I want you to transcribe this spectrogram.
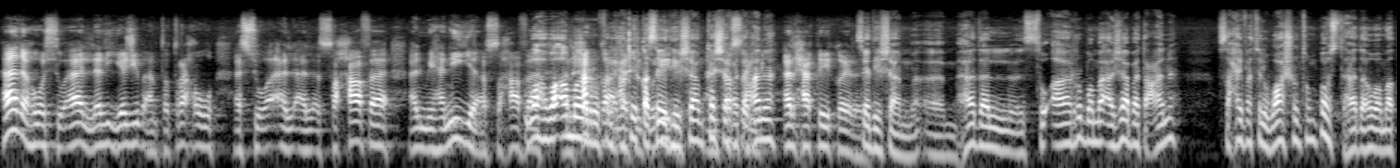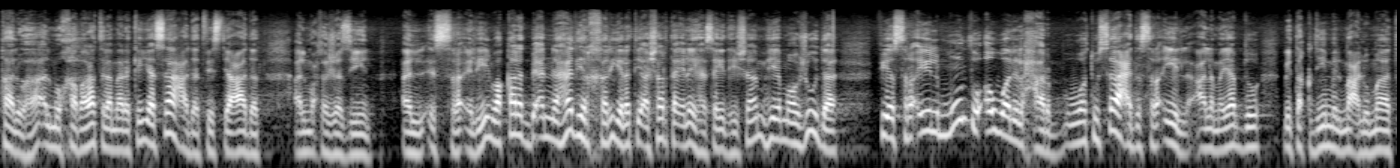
هذا هو السؤال الذي يجب أن تطرحه السؤال الصحافة المهنية الصحافة وهو أمر في الحقيقة سيد هشام كشفت عنه. الحقيقة سيد هشام هذا السؤال ربما أجابت عنه. صحيفة الواشنطن بوست. هذا هو مقالها. المخابرات الأمريكية ساعدت في استعادة المحتجزين الإسرائيليين وقالت بأن هذه الخرية التي أشرت إليها سيد هشام هي موجودة في إسرائيل منذ أول الحرب وتساعد إسرائيل على ما يبدو بتقديم المعلومات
